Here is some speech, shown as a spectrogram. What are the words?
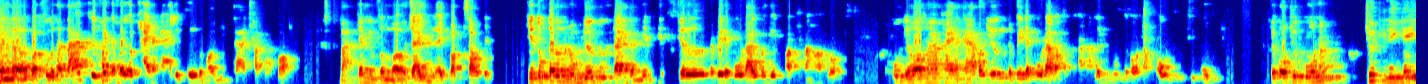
អញ្ចឹងគាត់សួរថាតើគឺមិនដើម្បីឲ្យផែនការយើងធ្វើដើម្បីមានការឆាប់បបបាទអញ្ចឹងខ្ញុំសូមចែករំលែកបទពិសោធន៍តិចជាទូទៅមនុស្សយើងគឺតែងតែមានភាពជ្រើនៅពេលដែលគោលដៅរបស់យើងអត់ច្បាស់អត់លាស់ឧទាហរណ៍ថាផែនការរបស់យើងនៅពេលដែលគោលដៅអត់សំខាន់ដូចឧទាហរណ៍ថាអូនឈឺពោះចុះបងឈឺពោះហ្នឹងឈឺលេងលេង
